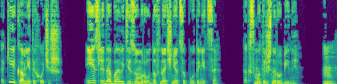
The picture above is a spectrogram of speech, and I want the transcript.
какие камни ты хочешь? Если добавить изумрудов, начнется путаница. Как смотришь на рубины? Хм,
